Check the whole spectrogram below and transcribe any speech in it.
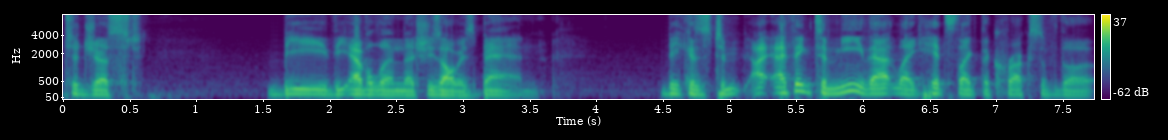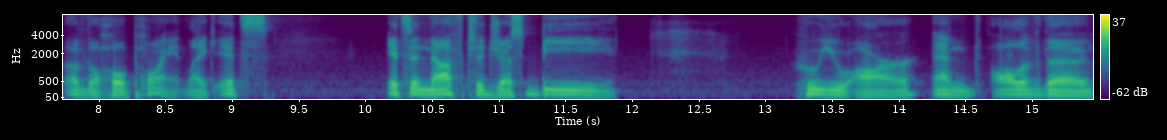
to just be the evelyn that she's always been. Because to I, I think to me that like hits like the crux of the of the whole point. Like it's it's enough to just be who you are and all of the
